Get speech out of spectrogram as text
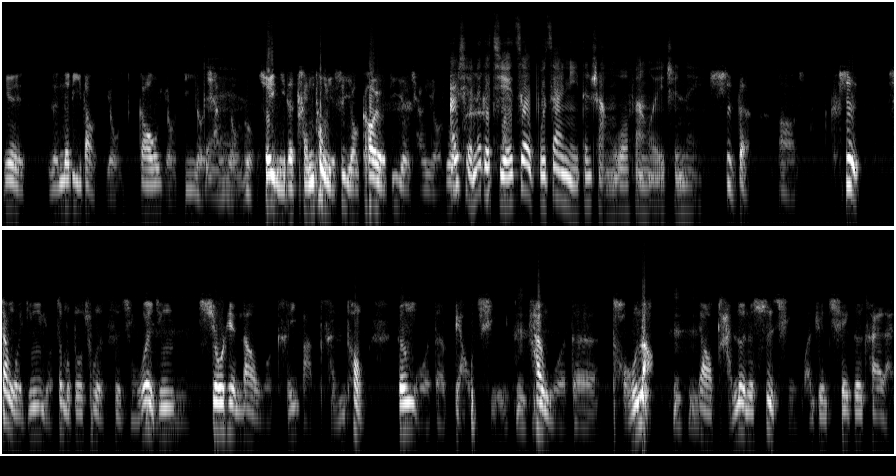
因为人的力道有高有低有强有弱，所以你的疼痛也是有高有低有强有弱。而且那个节奏不在你的掌握范围之内。是的啊，可是像我已经有这么多处的刺青，我已经修炼到我可以把疼痛。跟我的表情和我的头脑要谈论的事情完全切割开来。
